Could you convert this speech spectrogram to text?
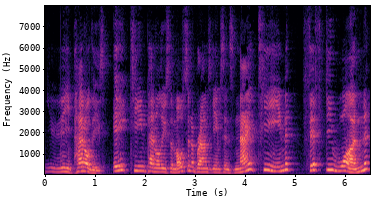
the penalties, 18 penalties, the most in a Browns game since 1951.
